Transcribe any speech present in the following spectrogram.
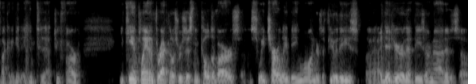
Not going to get into that too far. You can plant anthracnose resistant cultivars, uh, Sweet Charlie being one. There's a few of these. Uh, I did hear that these are not as, uh,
